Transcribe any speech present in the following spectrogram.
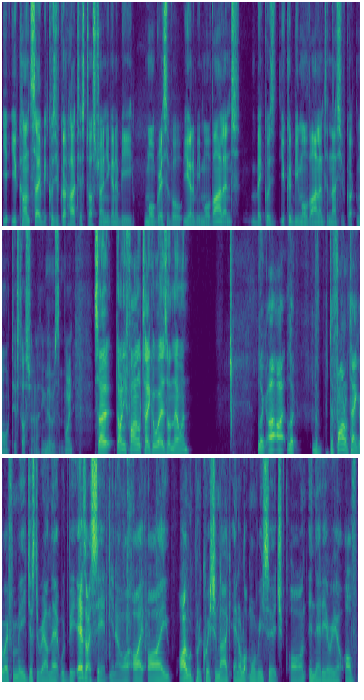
you, can't say because you've got high testosterone you're going to be more aggressive or you're going to be more violent because you could be more violent and thus you've got more testosterone. I think that was the mm-hmm. point. So, Donny, final takeaways on that one. Look, I, I look. the, the final takeaway from me just around that would be, as I said, you know, I, I I would put a question mark and a lot more research on in that area of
